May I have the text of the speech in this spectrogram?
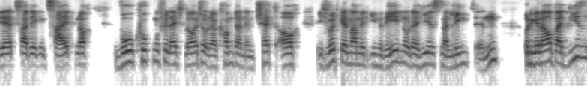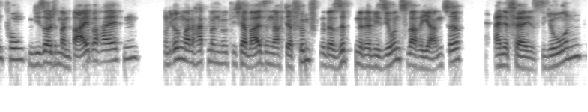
derzeitigen Zeit noch, wo gucken vielleicht Leute oder kommt dann im Chat auch, ich würde gerne mal mit Ihnen reden oder hier ist mein LinkedIn. Und genau bei diesen Punkten, die sollte man beibehalten. Und irgendwann hat man möglicherweise nach der fünften oder siebten Revisionsvariante eine Version,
